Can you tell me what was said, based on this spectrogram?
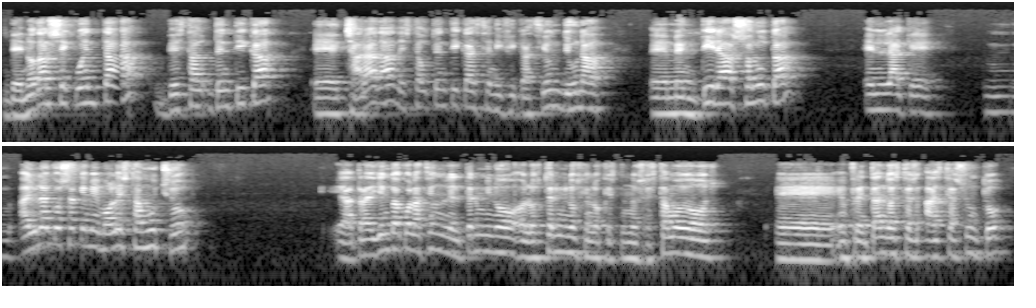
de no darse cuenta de esta auténtica eh, charada, de esta auténtica escenificación de una mentira absoluta en la que hay una cosa que me molesta mucho, eh, atrayendo a colación el término, los términos en los que nos estamos eh, enfrentando a este, a este, asunto,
